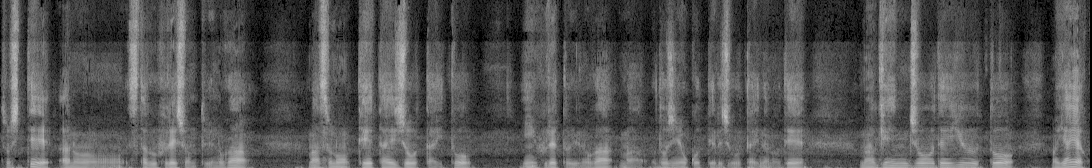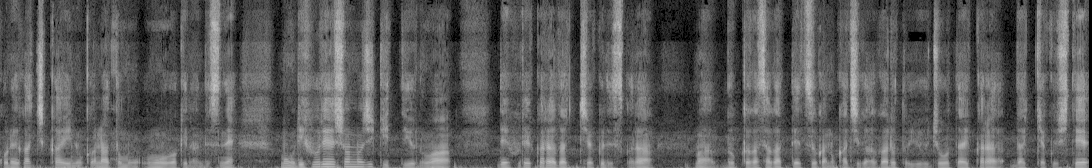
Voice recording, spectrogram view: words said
そして、あの、スタグフレーションというのが、まあその停滞状態とインフレというのが、まあ同時に起こっている状態なので、まあ現状で言うと、ま、ややこれが近いのかなとも思うわけなんですね。もうリフレーションの時期っていうのは、デフレから脱着ですから、まあ、物価が下がって通貨の価値が上がるという状態から脱却して、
